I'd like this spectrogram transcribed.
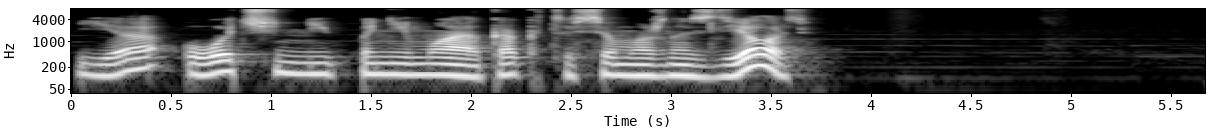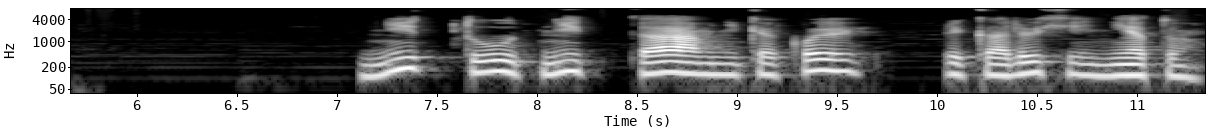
Я очень не понимаю, как это все можно сделать. Ни тут, ни там, никакой приколюхи нету.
